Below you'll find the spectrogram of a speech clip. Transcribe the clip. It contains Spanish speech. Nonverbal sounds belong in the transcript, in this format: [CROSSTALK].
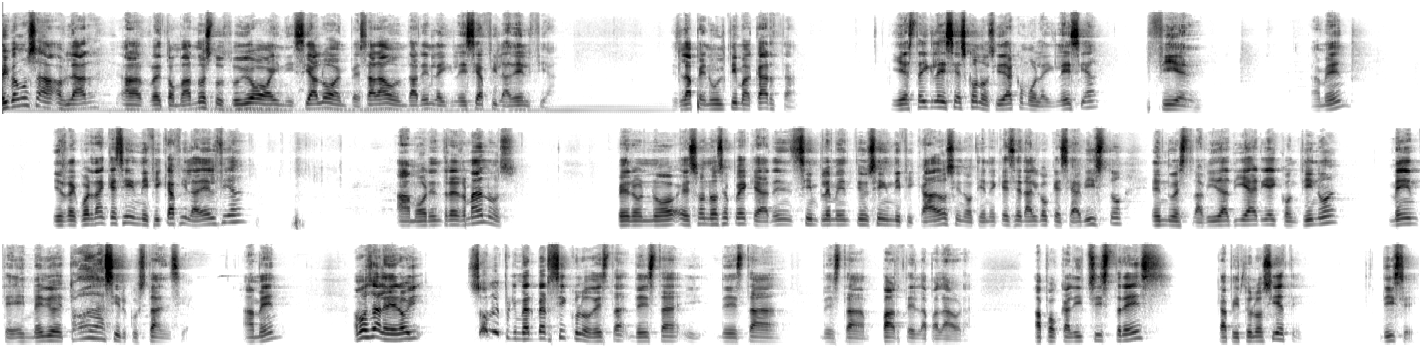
Hoy vamos a hablar, a retomar nuestro estudio, a iniciarlo, a empezar a ahondar en la iglesia Filadelfia. Es la penúltima carta. Y esta iglesia es conocida como la iglesia fiel. Amén. ¿Y recuerdan qué significa Filadelfia? Amor entre hermanos. Pero no, eso no se puede quedar en simplemente un significado, sino tiene que ser algo que se ha visto en nuestra vida diaria y continuamente, en medio de toda circunstancia. Amén. Vamos a leer hoy solo el primer versículo de esta, de esta, de esta, de esta parte de la palabra. Apocalipsis 3, capítulo 7. Dice,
